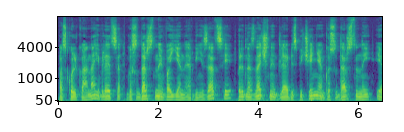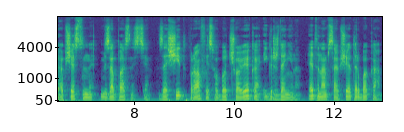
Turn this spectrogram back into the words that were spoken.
поскольку она является государственной военной организацией, предназначенной для обеспечения государственной и общественной безопасности, защиты прав и свобод человека и гражданина. Это нам сообщает РБК.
